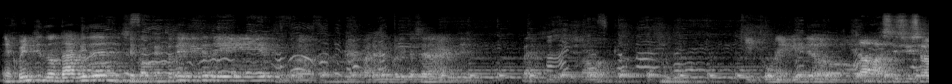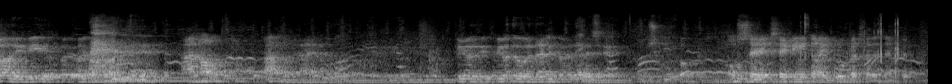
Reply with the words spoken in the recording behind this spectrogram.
E quindi Don Davide, sei contento dei video di YouTube? Per fare un po' di tesseramenti? Beh, sono. Chi tu nei video? No, ma se ci sono dei video, poi voglio Ah no, tanto prima, prima devo vederli per vedere se è schifo. O se sei finito nei bloopers ad esempio.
